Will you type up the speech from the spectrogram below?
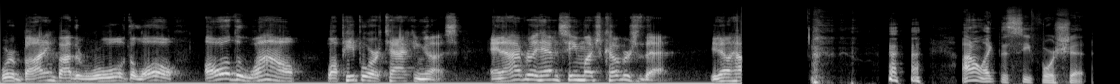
We're abiding by the rule of the law, all the while while people are attacking us. And I really haven't seen much coverage of that. You know how I don't like this C4 shit.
